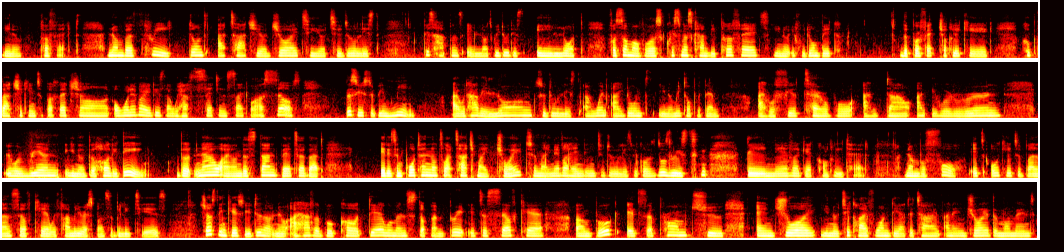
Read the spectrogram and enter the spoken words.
you know, perfect. Number three, don't attach your joy to your to do list. This happens a lot. We do this a lot. For some of us, Christmas can be perfect, you know, if we don't bake the perfect chocolate cake, cook that chicken to perfection, or whatever it is that we have set in sight for ourselves. This used to be me. I would have a long to do list, and when I don't, you know, meet up with them, I will feel terrible and down, and it will ruin, it will ruin, you know, the holiday. But now I understand better that it is important not to attach my joy to my never-ending to-do list because those lists they never get completed. Number four, it's okay to balance self-care with family responsibilities. Just in case you do not know, I have a book called Dear Woman Stop and Breathe. It's a self-care um, book. It's a prompt to enjoy, you know, take life one day at a time and enjoy the moment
